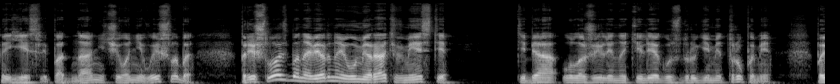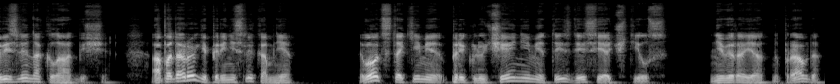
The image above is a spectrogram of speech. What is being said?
Если б одна, ничего не вышло бы. Пришлось бы, наверное, умирать вместе. Тебя уложили на телегу с другими трупами, повезли на кладбище, а по дороге перенесли ко мне. Вот с такими приключениями ты здесь и очтился. Невероятно, правда?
